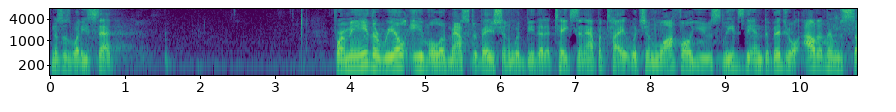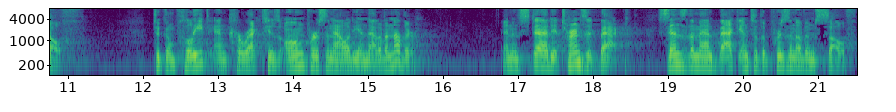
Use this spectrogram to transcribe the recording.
This is what he said. For me, the real evil of masturbation would be that it takes an appetite which, in lawful use, leads the individual out of himself to complete and correct his own personality and that of another and instead it turns it back, sends the man back into the prison of himself,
